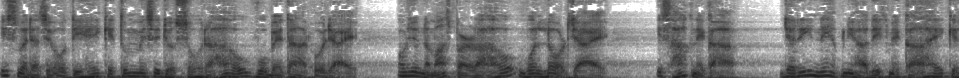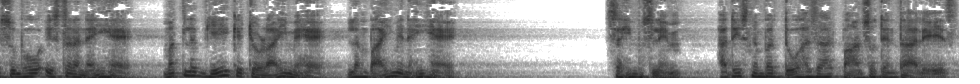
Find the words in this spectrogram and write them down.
اس وجہ سے ہوتی ہے کہ تم میں سے جو سو رہا ہو وہ بیدار ہو جائے۔ اور جو نماز پڑھ رہا ہو وہ لوٹ جائے۔ اسحاق نے کہا، جریر نے اپنی حدیث میں کہا ہے کہ صبح اس طرح نہیں ہے مطلب یہ کہ چوڑائی میں ہے، لمبائی میں نہیں ہے۔ صحیح مسلم، حدیث نمبر دو ہزار پانچ سو تینتالیس۔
